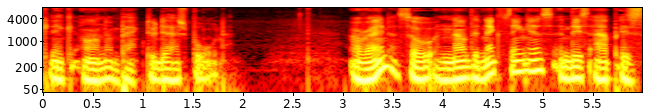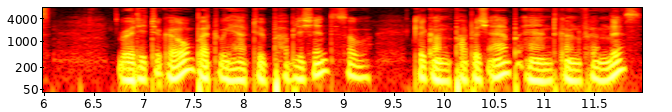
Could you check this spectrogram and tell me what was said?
click on back to dashboard. All right, so now the next thing is, and this app is ready to go, but we have to publish it. So click on Publish App and confirm this.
